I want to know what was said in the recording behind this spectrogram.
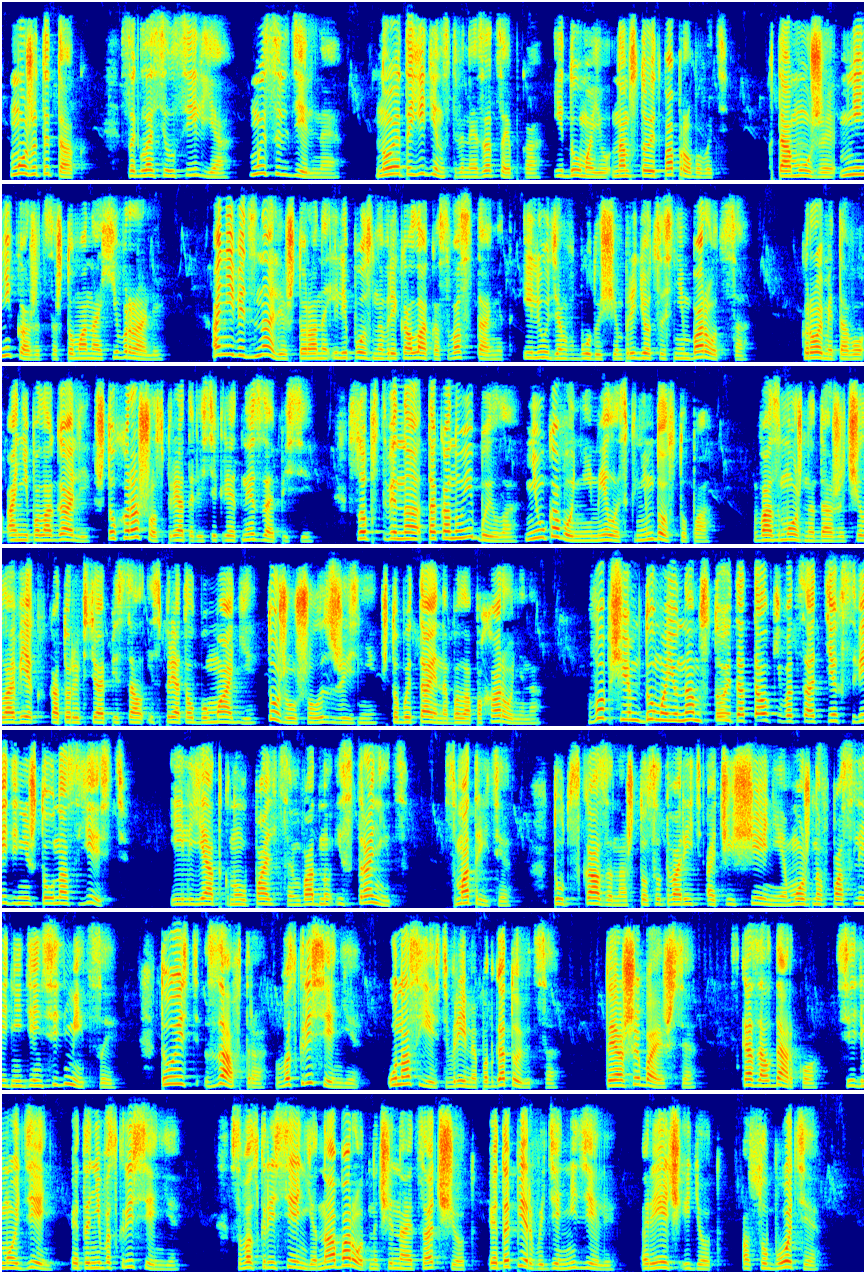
Может и так, согласился Илья. Мысль дельная. Но это единственная зацепка, и, думаю, нам стоит попробовать. К тому же, мне не кажется, что монахи врали. Они ведь знали, что рано или поздно Вриколакос восстанет, и людям в будущем придется с ним бороться. Кроме того, они полагали, что хорошо спрятали секретные записи. Собственно, так оно и было, ни у кого не имелось к ним доступа. Возможно, даже человек, который все описал и спрятал бумаги, тоже ушел из жизни, чтобы тайна была похоронена. В общем, думаю, нам стоит отталкиваться от тех сведений, что у нас есть. Илья ткнул пальцем в одну из страниц. Смотрите, Тут сказано, что сотворить очищение можно в последний день седмицы, то есть завтра, в воскресенье. У нас есть время подготовиться. Ты ошибаешься, сказал Дарко. Седьмой день – это не воскресенье. С воскресенья, наоборот, начинается отсчет. Это первый день недели. Речь идет о субботе.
